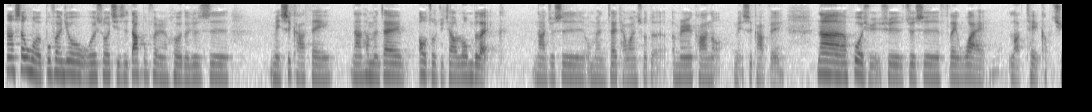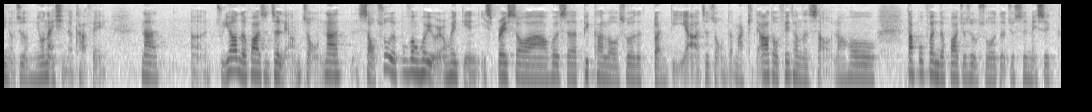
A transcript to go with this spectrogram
那生活的部分，就我会说，其实大部分人喝的就是美式咖啡。那他们在澳洲就叫 Long Black。那就是我们在台湾说的 Americano 美式咖啡，那或许是就是 Flat White Latte Cappuccino 这种牛奶型的咖啡。那呃，主要的话是这两种，那少数的部分会有人会点 espresso 啊，或者是 piccolo 所有的短笛啊这种的，macchiato 非常的少，然后大部分的话就是我说的，就是美式卡，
